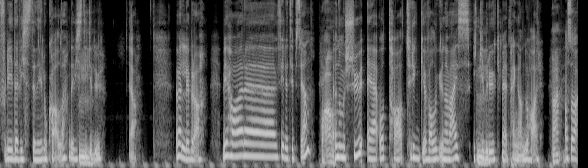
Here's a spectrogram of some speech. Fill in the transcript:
Fordi det visste de lokale. Det visste Mm. ikke du. Ja. Veldig bra. Vi har eh, fire tips igjen. Wow. Nummer sju er å ta trygge valg underveis. Ikke Mm. bruk mer penger enn du har. Nei. Altså,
